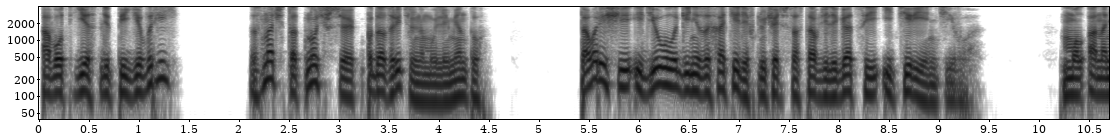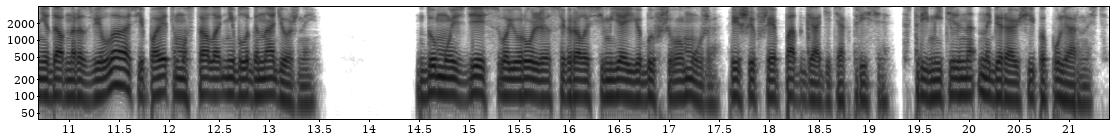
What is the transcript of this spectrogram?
А вот если ты еврей, значит относишься к подозрительному элементу. Товарищи-идеологи не захотели включать в состав делегации и Терентьеву. Мол, она недавно развелась и поэтому стала неблагонадежной. Думаю, здесь свою роль сыграла семья ее бывшего мужа, решившая подгадить актрисе, стремительно набирающей популярность.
